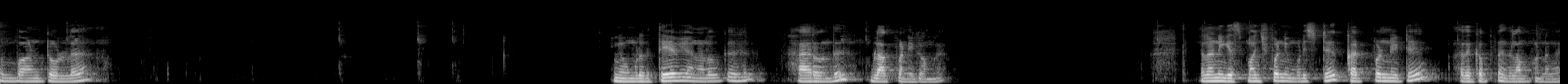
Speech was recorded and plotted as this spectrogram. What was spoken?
ரொம்ப அன்டோல்ல நீங்கள் உங்களுக்கு தேவையான அளவுக்கு ஹேரை வந்து பிளாக் பண்ணிக்கோங்க. இதெல்லாம் நீங்கள் ஸ்மஜ் பண்ணி முடிச்சுட்டு கட் பண்ணிவிட்டு அதுக்கப்புறம் இதெல்லாம் பண்ணுங்க.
